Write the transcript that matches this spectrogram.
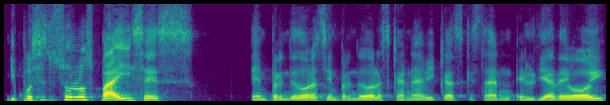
y pues estos son los países emprendedoras y emprendedoras canábicas que están el día de hoy.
